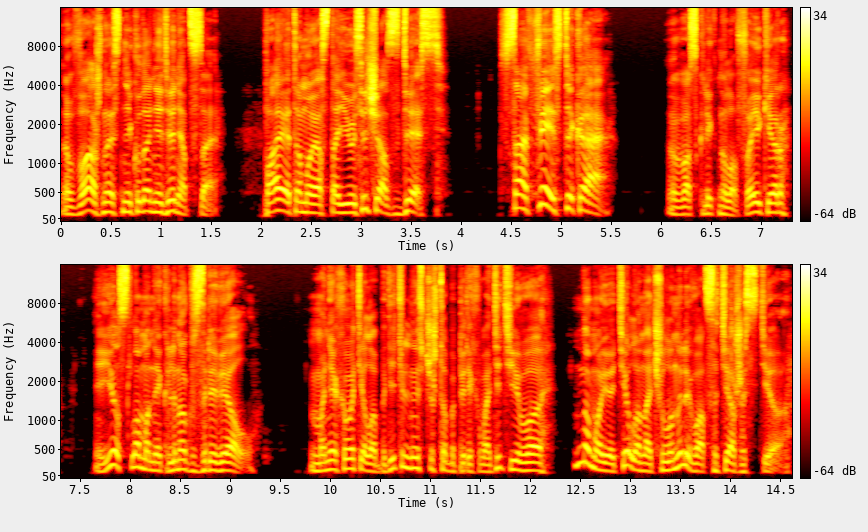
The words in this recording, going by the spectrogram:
важность никуда не денется. Поэтому я стою сейчас здесь. «Софистика!» — воскликнула Фейкер. Её сломанный клинок взревел. Мне хватило бдительности, чтобы перехватить его, но моё тело начало наливаться тяжестью.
